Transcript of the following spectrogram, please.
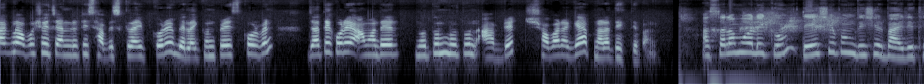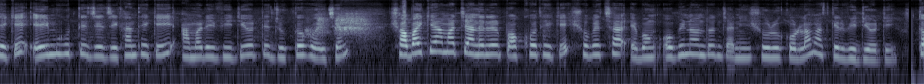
লাগলে অবশ্যই চ্যানেলটি সাবস্ক্রাইব করে বেল আইকন প্রেস করবেন, যাতে করে আমাদের নতুন নতুন আপডেট সবার আগে আপনারা দেখতে পান। আসসালামু আলাইকুম। দেশ এবং দেশের বাইরে থেকে এই মুহূর্তে যে যেখান থেকেই আমার এই ভিডিওতে যুক্ত হয়েছেন সবাইকে আমার চ্যানেলের পক্ষ থেকে শুভেচ্ছা এবং অভিনন্দন জানিয়ে শুরু করলাম আজকের ভিডিওটি। তো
